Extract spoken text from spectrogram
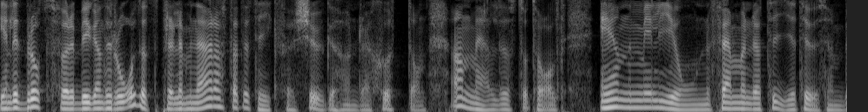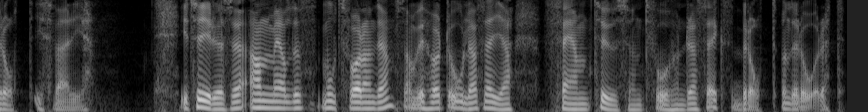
Enligt Brottsförebyggande rådets preliminära statistik för 2017 anmäldes totalt 1 510 000 brott i Sverige. I Tyresö anmäldes motsvarande, som vi hört Ola säga, 5 206 brott under året.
